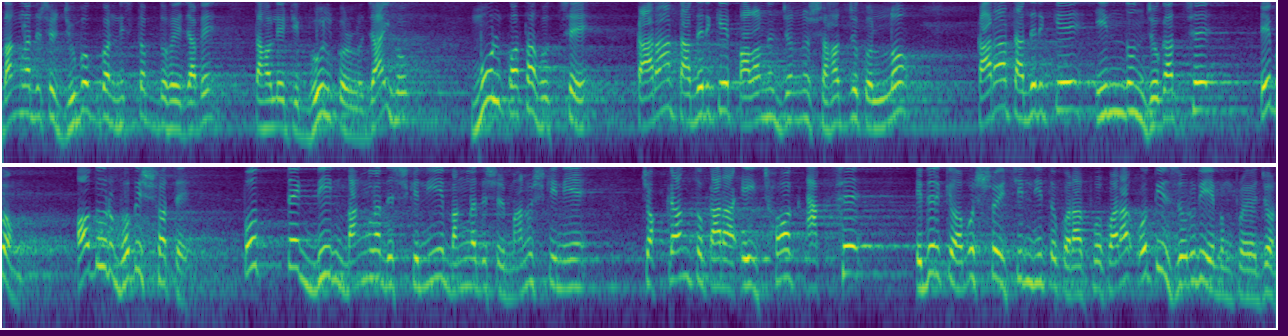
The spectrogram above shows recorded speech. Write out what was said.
বাংলাদেশের যুবকগণ নিস্তব্ধ হয়ে যাবে, তাহলে এটি ভুল করল। যাই হোক, মূল কথা হচ্ছে কারা তাদেরকে পালানোর জন্য সাহায্য করল, কারা তাদেরকে ইন্ধন যোগাচ্ছে এবং অদূর ভবিষ্যতে প্রত্যেক দিন বাংলাদেশকে নিয়ে, বাংলাদেশের মানুষকে নিয়ে চক্রান্ত কারা এই ছক আঁকছে, এদেরকে অবশ্যই চিহ্নিত করা করা অতি জরুরি এবং প্রয়োজন।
